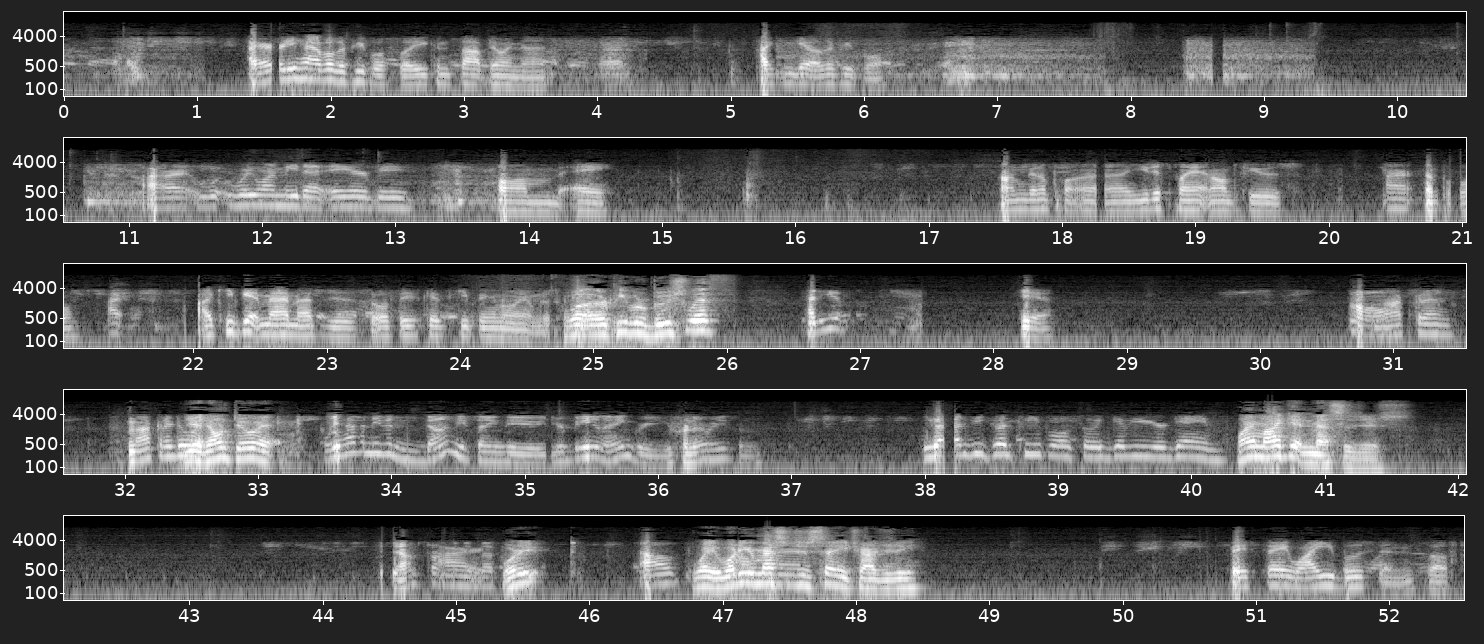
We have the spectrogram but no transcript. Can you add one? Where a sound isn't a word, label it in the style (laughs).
I already have other people, so you can stop doing that. I can get other people. All right, wh- where do you want to meet at A or B? Um, A. I'm gonna pl- uh, you just plant and I'll defuse. All right. Simple. I- I keep getting mad messages, so if these kids keep being annoying, I'm just gonna What other people to boost with? How do you? Yeah. I'm not gonna. I'm not gonna do Yeah, it. Yeah, don't do it. We haven't even done anything to you. You're being angry for no reason. You gotta be good people, so we give you your game. Why am I getting messages? Yeah, I'm starting to Alright. get. What are you? I'll. Wait, what do your uh, messages say, tragedy? They say why you boosting and stuff.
